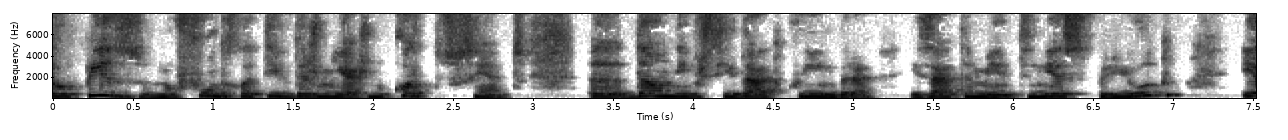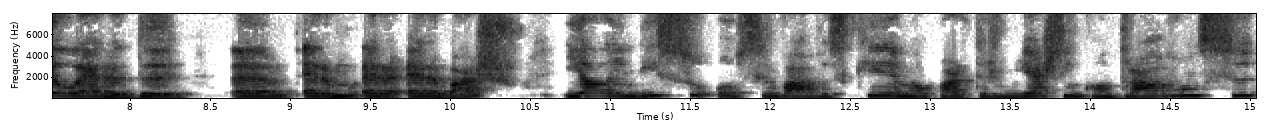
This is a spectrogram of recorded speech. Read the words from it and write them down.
o peso no fundo relativo das mulheres no corpo docente eh, da Universidade de Coimbra, exatamente nesse período, ele era de era, era, era baixo, e além disso observava-se que a maior parte das mulheres se encontravam-se,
